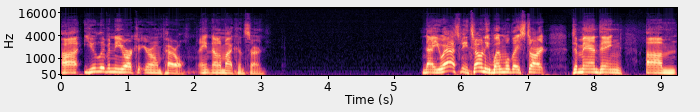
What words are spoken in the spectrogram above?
Uh, you live in New York at your own peril. Ain't none of my concern. Now you ask me, Tony, when will they start demanding um,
